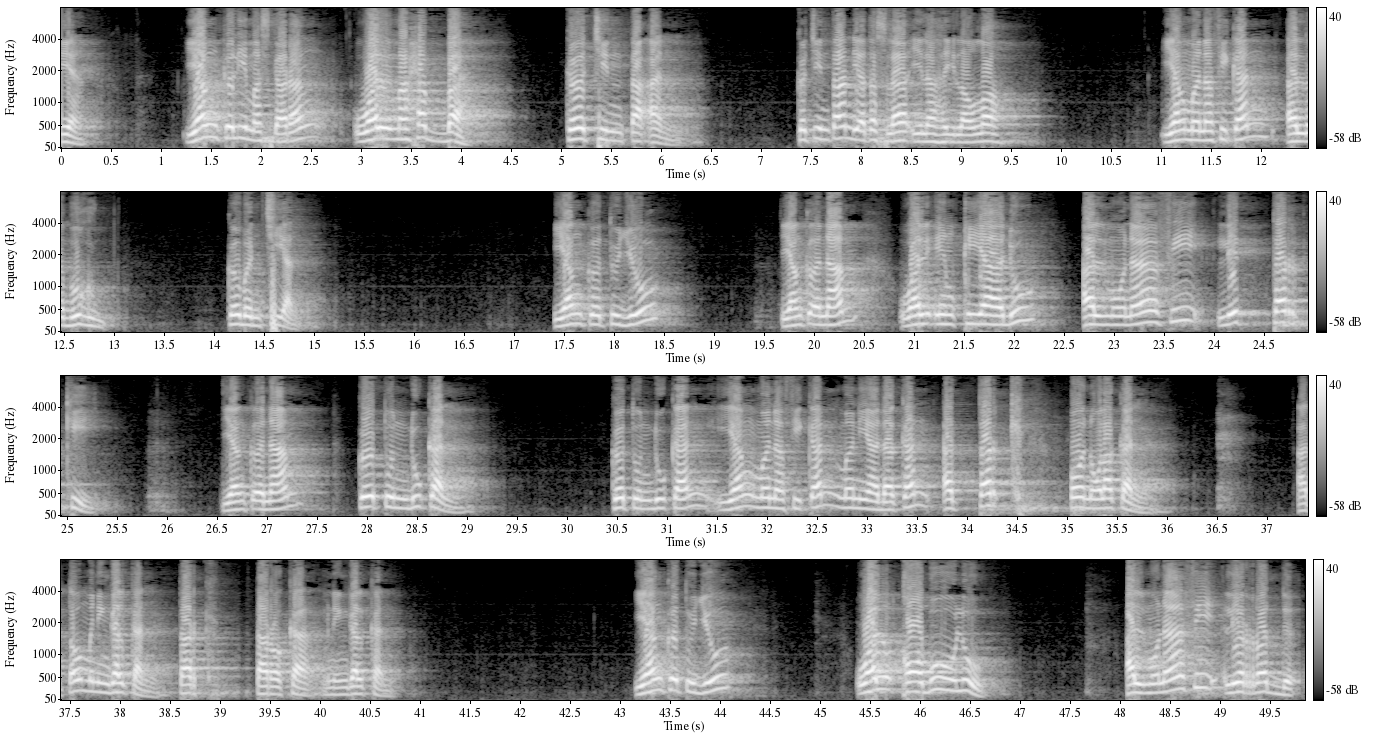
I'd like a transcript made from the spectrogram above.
Iya. Yang kelima sekarang wal mahabbah kecintaan. Kecintaan di atas la ilaha illallah yang menafikan al-bughd kebencian. Yang ketujuh yang keenam wal inqiyadu al-munafi lit-tarki. Yang keenam ketundukan ketundukan yang menafikan meniadakan at-tark penolakan atau meninggalkan tark taroka meninggalkan. Yang ketujuh wal qabulu. Al munafi lirradd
